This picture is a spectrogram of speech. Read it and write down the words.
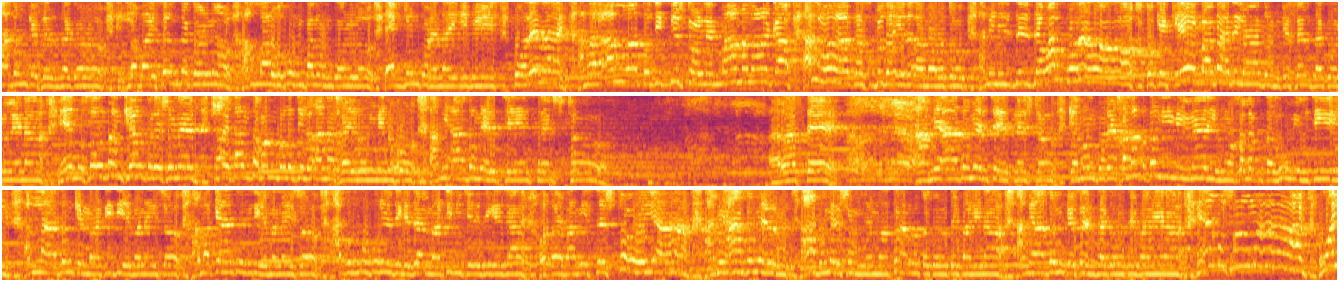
আদমকে সেজদা করো। সবাই সেজদা করল, আল্লাহর হুকুম পালন করল। একজন করে নাই ইবলিস, করে নাই। আমার আল্লাহ তো জিজ্ঞেস করলেন, মা মানাকা আল্লাহ তাসজুদা ইদ আমারতুক? আমি নির্দেশ দেওয়ার পরেও তোকে কে বাধা দিল, আদমকে সেজদা করলে না? হে মুসলমান, খেয়াল করে শুনেন, শয়তান তখন বলেছিল, আনা খায়রুম মিনহু। আমি আদমের চেয়ে শ্রেষ্ঠ। আর আমি আদমের চেয়ে শ্রেষ্ঠ। কেমন করে? নারি তিন। আল্লাহ আদমকে মাটি দিয়ে বানাইছো, আমাকে আগুন দিয়ে বানাইছো। আগুন উপরের দিকে যায় মাটি নিচের দিকে যায় অতএব আমি শ্রেষ্ঠ হইয়া আমি আদমের আদমের সামনে মাথা নত করতে পারি না। আমি আদমকে সেজদা করতে পারি না। হে মুসলমান, ওই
